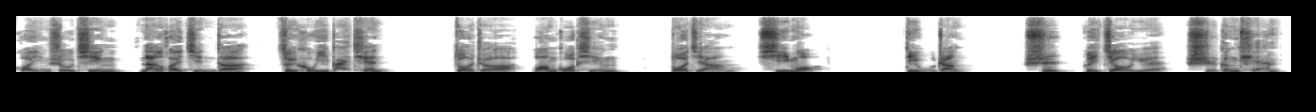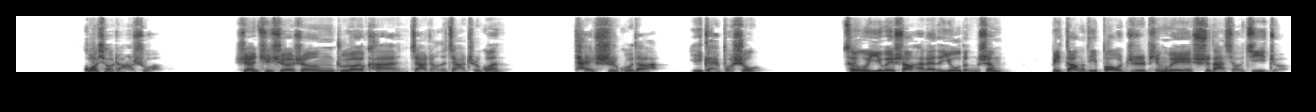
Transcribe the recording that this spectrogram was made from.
欢迎收听南怀瑾的最后一百天，作者王国平播讲。西莫第五章：师为教育是耕田。郭校长说：“选取学生主要看家长的价值观，太世故的一概不收。”曾有一位上海来的优等生，被当地报纸评为师大小记者，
